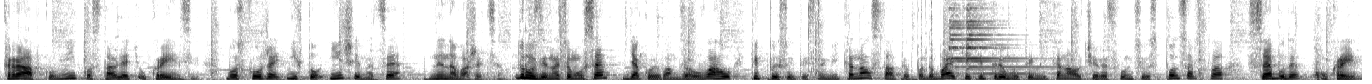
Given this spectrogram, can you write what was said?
крапку в ній поставлять українці, бо, схоже, ніхто інший на це не наважиться. Друзі, на цьому все. Дякую вам за увагу. Підписуйтесь на мій канал, ставте вподобайки, підтримуйте мій канал через функцію спонсорства. Все буде Україна!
